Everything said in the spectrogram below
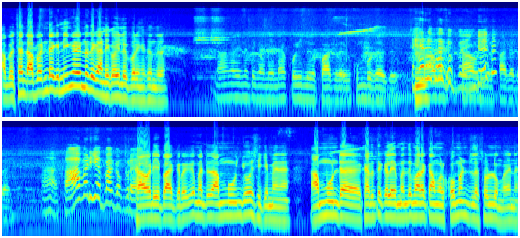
அப்போ சந்த் அப்போ இன்றைக்கு நீங்கள் என்னதுக்காண்டி கோயிலுக்கு போகிறீங்க சந்திரன் நாங்கள் என்னத்துக்காண்டினா கோயில் பார்க்குறதுக்கு கும்பிடுறதுக்கு யாரை பார்க்க போறீங்க? காவடியை பார்க்க ஆ, காவடிய பார்க்க போற காவடியை பார்க்குறதுக்கு மற்றது அம்முவும் யோசிக்குமே அம்முன்ற கருத்துக்களை வந்து மறக்காமல் கொமெண்ட்டில் சொல்லுங்க. என்ன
